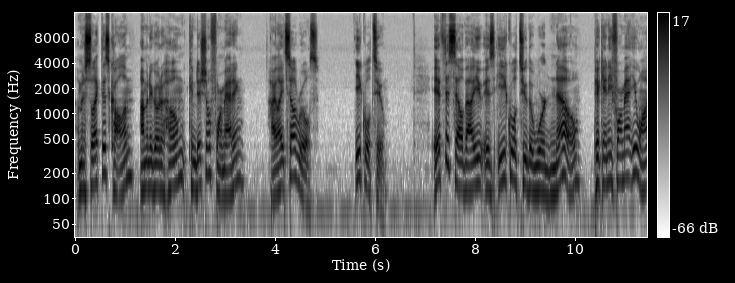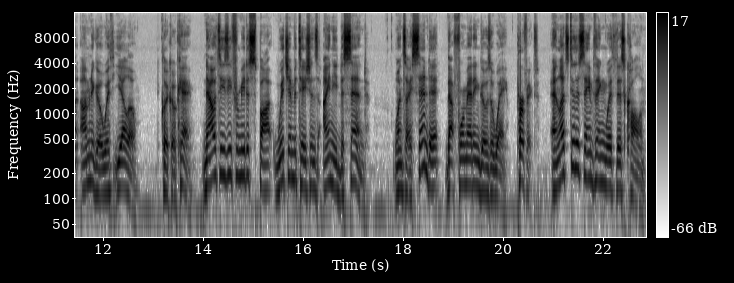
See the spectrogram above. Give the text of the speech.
I'm going to select this column. I'm going to go to Home, Conditional Formatting, highlight Cell Rules, equal to. If the cell value is equal to the word no, pick any format you want. I'm going to go with yellow. Click OK. Now it's easy for me to spot which invitations I need to send. Once I send it, that formatting goes away. Perfect. And let's do the same thing with this column.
